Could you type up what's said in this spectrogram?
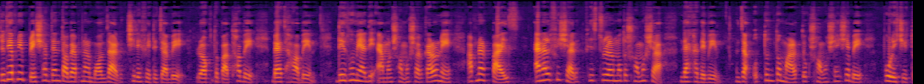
যদি আপনি প্রেশার দেন, তবে আপনার মলদার ছিঁড়ে ফেটে যাবে, রক্তপাত হবে, ব্যথা হবে। দীর্ঘমেয়াদী এমন সমস্যার কারণে আপনার পাইলস অ্যানাল ফিসার ফিস্টুলার মতো সমস্যা দেখা দেবে, যা অত্যন্ত মারাত্মক সমস্যা হিসেবে পরিচিত।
